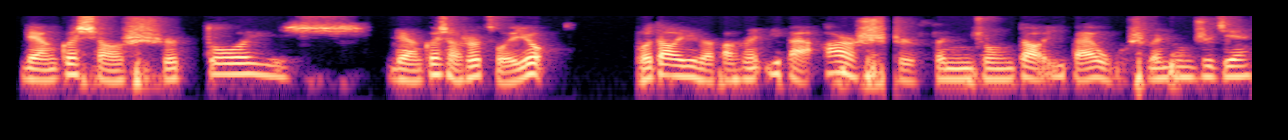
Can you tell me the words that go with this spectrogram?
两个小时多一些，两个小时左右。不到一百八分，一百二十分钟到一百五十分钟之间。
